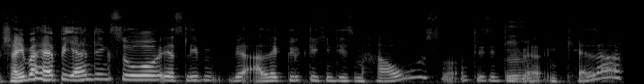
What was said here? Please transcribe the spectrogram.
scheinbar Happy Ending, so jetzt leben wir alle glücklich in diesem Haus und die sind nicht Mhm. mehr im Keller.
